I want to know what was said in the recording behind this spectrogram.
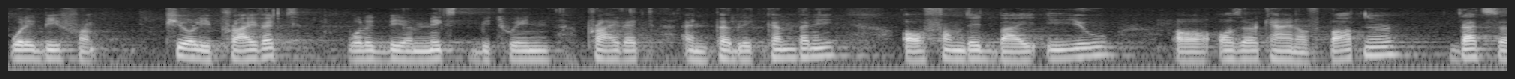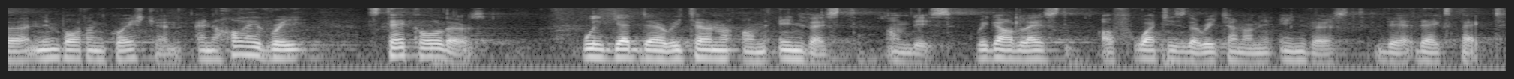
Will it be from purely private? Will it be a mix between private and public company or funded by EU or other kind of partner? That's an important question. And how every stakeholders will get their return on invest on this, regardless of what is the return on invest they, they expect.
